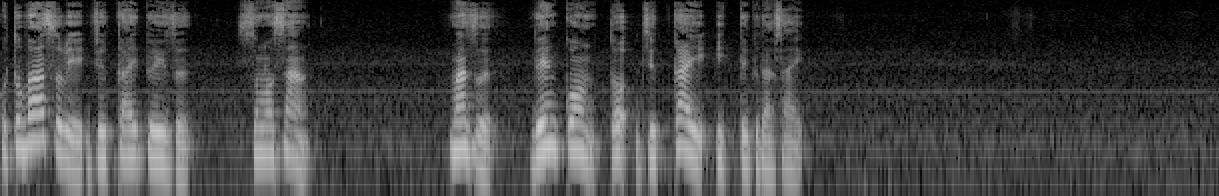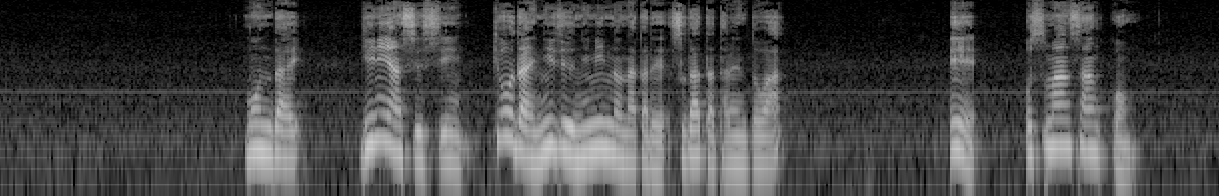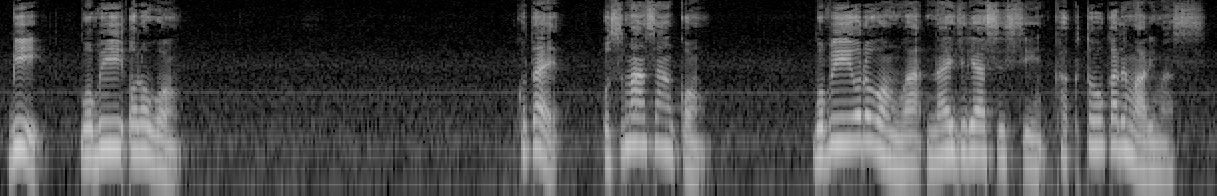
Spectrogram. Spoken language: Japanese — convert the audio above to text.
言葉遊び10回クイズその3まず、レンコンと10回言ってください。問題。ギニア出身、兄弟22人の中で育ったタレントは ?A、オスマン・サンコン。B、ボビー・オロゴン。答え、オスマン・サンコン。ボビー・オロゴンはナイジェリア出身、格闘家でもあります。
